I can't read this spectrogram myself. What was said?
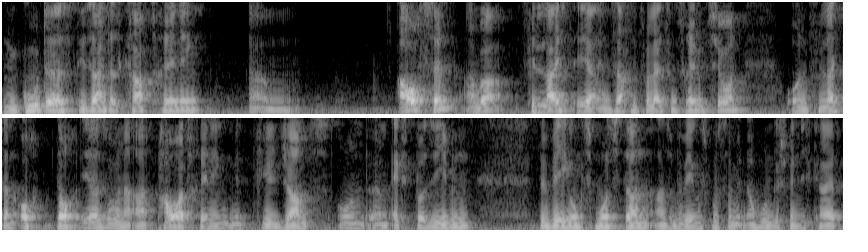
ein gutes, designtes Krafttraining ähm, auch Sinn, aber vielleicht eher in Sachen Verletzungsreduktion und vielleicht dann auch doch eher so eine Art Powertraining mit viel Jumps und ähm, explosiven Bewegungsmustern, also Bewegungsmuster mit einer hohen Geschwindigkeit,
